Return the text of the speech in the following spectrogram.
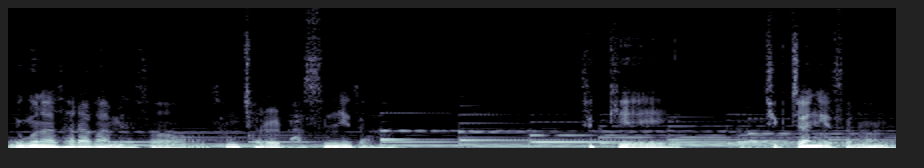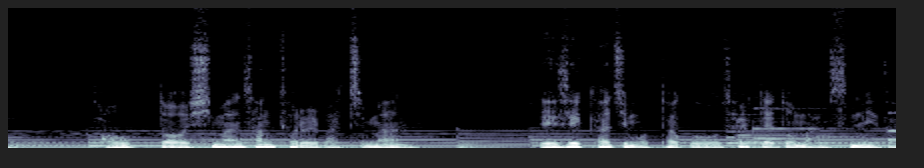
누구나 살아가면서 상처를 받습니다. 특히 직장에서는 더욱더 심한 상처를 받지만 내색하지 못하고 살 때도 많습니다.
